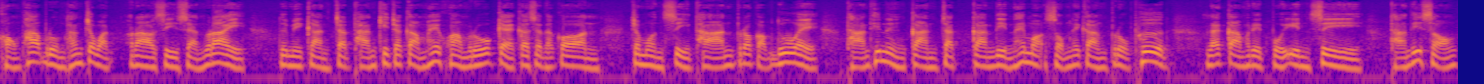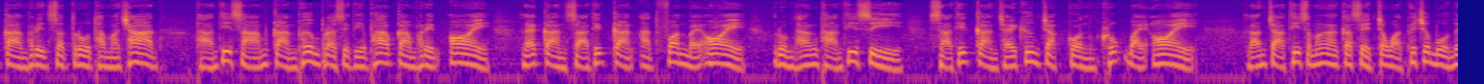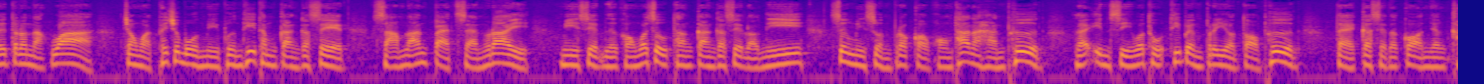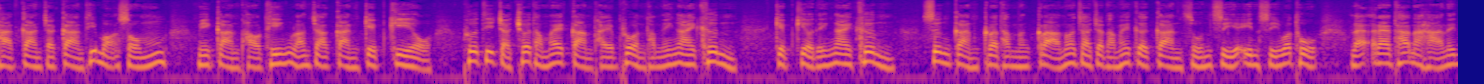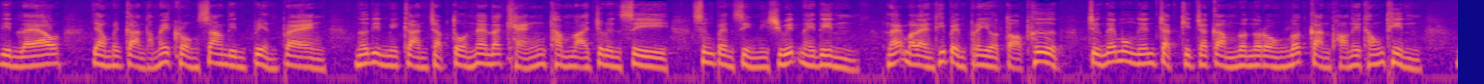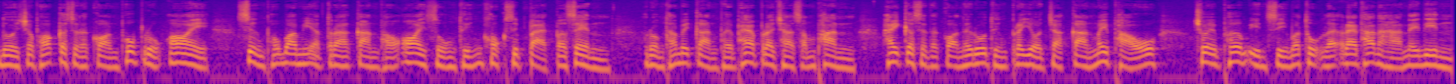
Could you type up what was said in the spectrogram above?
ของภาพรวมทั้งจังหวัดราว 4 0 0แสนไร่ โดยมีการจัดฐานกิจกรรมให้ความรู้แก่เกษตรกรจำนวน 4 ฐานประกอบด้วย ฐานที่ 1 การจัดการดินให้เหมาะสมในการปลูกพืช และการผลิตปุ๋ยอินทรีย์ ฐานที่ 2 การผลิตศัตรูธรรมชาติ ฐานที่ 3 การเพิ่มประสิทธิภาพการผลิตอ้อย และการสาธิตการอัดฟ่อนใบอ้อย รวมทั้งฐานทีสี่ 4 สาธิตการใช้เครื่องจักรกลคลุกใบอ้อยหลังจากที่สำนักงานเกษตรจังหวัดเพชรบูรณ์ได้ตระหนักว่า จังหวัดเพชรบูรณ์มีพื้นที่ทำการเกษตร3ล้าน8แสนไร่ มีเศษเหลือของวัสดุทางการเกษตรเหล่านี้ ซึ่งมีส่วนประกอบของธาตุอาหารพืช และอินทรีย์วัตถุที่เป็นประโยชน์ต่อพืช แต่เกษตรกรยังขาดการจัดการที่เหมาะสม มีการเผาทิ้งหลังจากการเก็บเกี่ยว เพื่อที่จะช่วยทำให้การไถพรวนทำได้ง่ายขึ้น เก็บเกี่ยวได้ง่ายขึ้น ซึ่งการกระทำดังกล่าวนอกจากจะทำให้เกิดการสูญเสียอินทรีย์วัตถุ และแร่ธาตุอาหารในดินแล้ว ยังเป็นการทำให้โครงสร้างดินเปลี่ยนแปลง เนื้อดินมีการจับตัวแน่นและแข็งทำลายจุลินทรีย์ ซึ่งเป็นสิ่งมีชีวิตในดิน และแมลงที่เป็นประโยชน์ต่อพืช จึงได้มุ่งเน้นจัดกิจกรรมรณรงค์ลดการเผาในท้องถิ่น โดยเฉพาะเกษตรกรผู้ปลูกอ้อย ซึ่งพบว่ามีอัตราการเผาอ้อยสูงถึง 68%รวมทั้งเป็นการเผยแพร่ประชาสัมพันธ์ ให้เกษตรกรได้รู้ถึงประโยชน์จากการไม่เผา ช่วยเพิ่มอินทรีย์วัตถุและแร่ธาตุอาหารในดิน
